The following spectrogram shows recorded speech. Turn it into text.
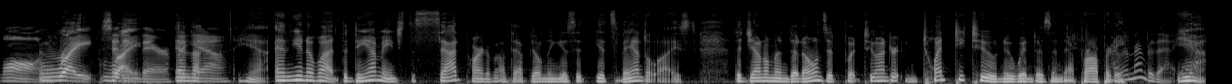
long. Right, sitting right. there. But and uh, yeah. yeah, and you know what? The damage, the sad part about that building is it gets vandalized. The gentleman that owns it put 222 new windows in that property. I remember that. Yeah,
